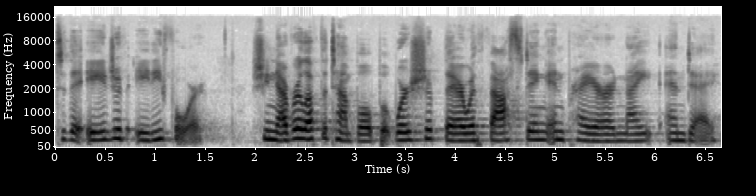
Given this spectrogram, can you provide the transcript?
to the age of 84, she never left the temple, but worshiped there with fasting and prayer night and day.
